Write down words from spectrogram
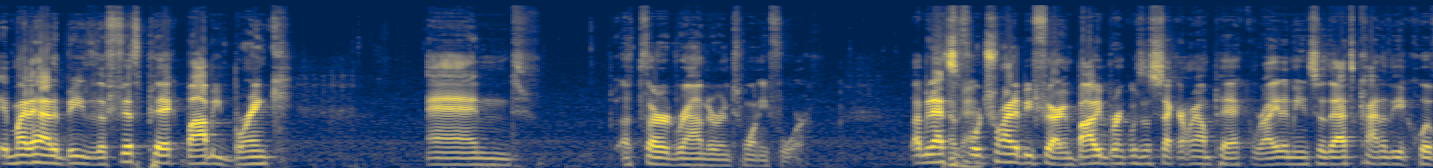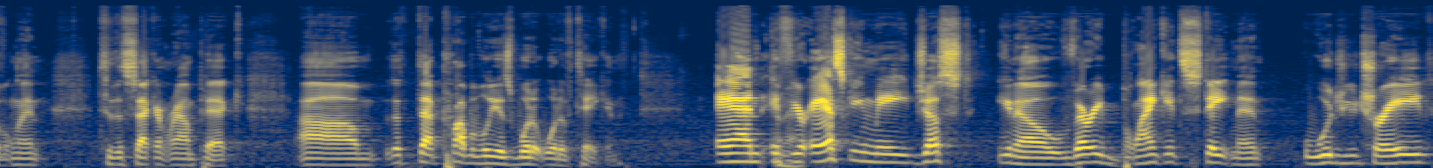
it might have had to be the fifth pick, Bobby Brink, and a third rounder in 24. I mean, that's Okay. if we're trying to be fair. And Bobby Brink was a second round pick, right? I mean, so that's kind of the equivalent to the second round pick. Um, that, that probably is what it would have taken. And if you're asking me just, you know, very blanket statement, would you trade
